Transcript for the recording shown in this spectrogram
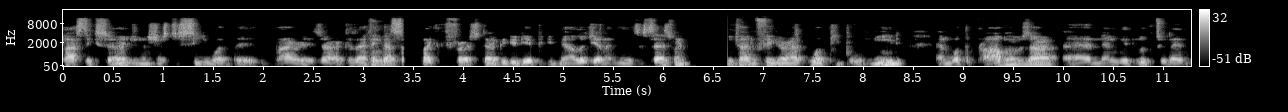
plastic surgeons just to see what the barriers are. Because I think that's like the first step. You do the epidemiology and a needs assessment. You try to figure out what people need and what the problems are. And then we look to then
